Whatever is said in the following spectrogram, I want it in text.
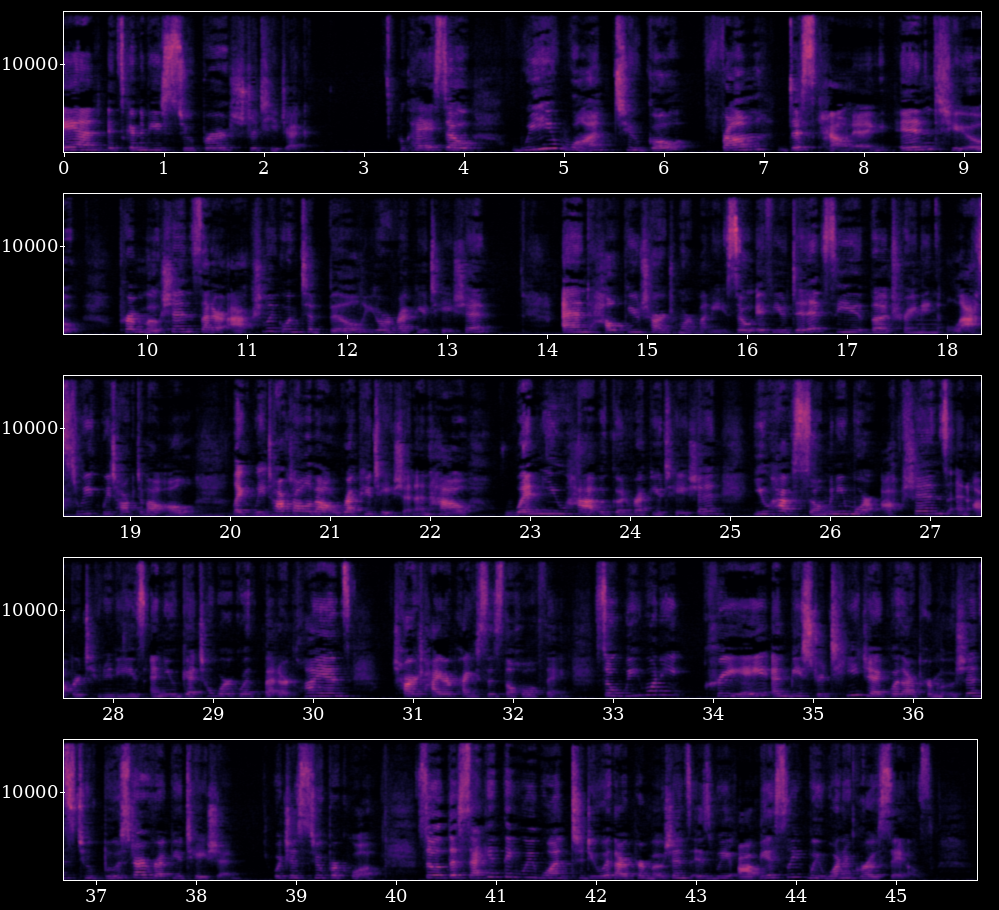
and it's gonna be super strategic. Okay, so we want to go from discounting into promotions that are actually going to build your reputation and help you charge more money. So if you didn't see the training last week, we talked about all like we talked all about reputation and how when you have a good reputation, you have so many more options and opportunities and you get to work with better clients, charge higher prices, the whole thing. So we want to create and be strategic with our promotions to boost our reputation which is super cool. So the second thing we want to do with our promotions is we obviously we want to grow sales,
